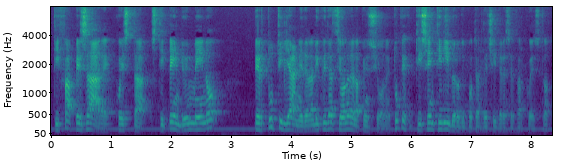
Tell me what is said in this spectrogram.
ti fa pesare questo stipendio in meno per tutti gli anni della liquidazione della pensione. Tu che ti senti libero di poter decidere se far questo,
